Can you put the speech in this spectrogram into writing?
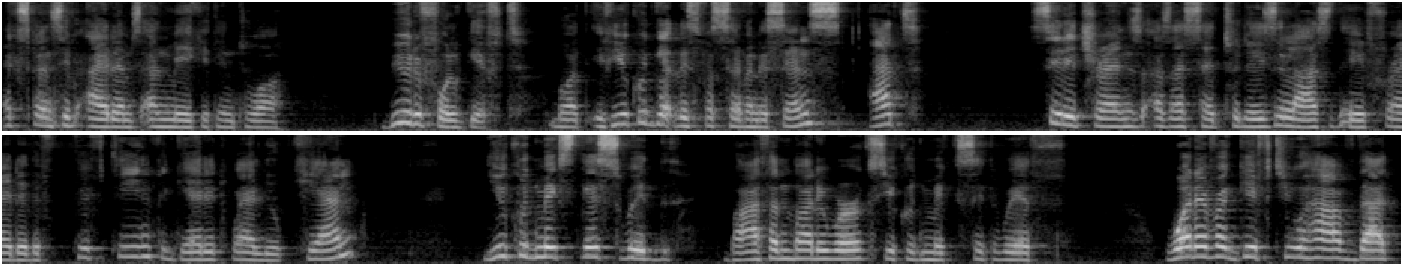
expensive items and make it into a beautiful gift. But if you could get this for 70 cents at Citi Trends as i said today is the last day friday the 15th get it while you can you could mix this with Bath and Body Works. You could mix it with whatever gift you have that,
